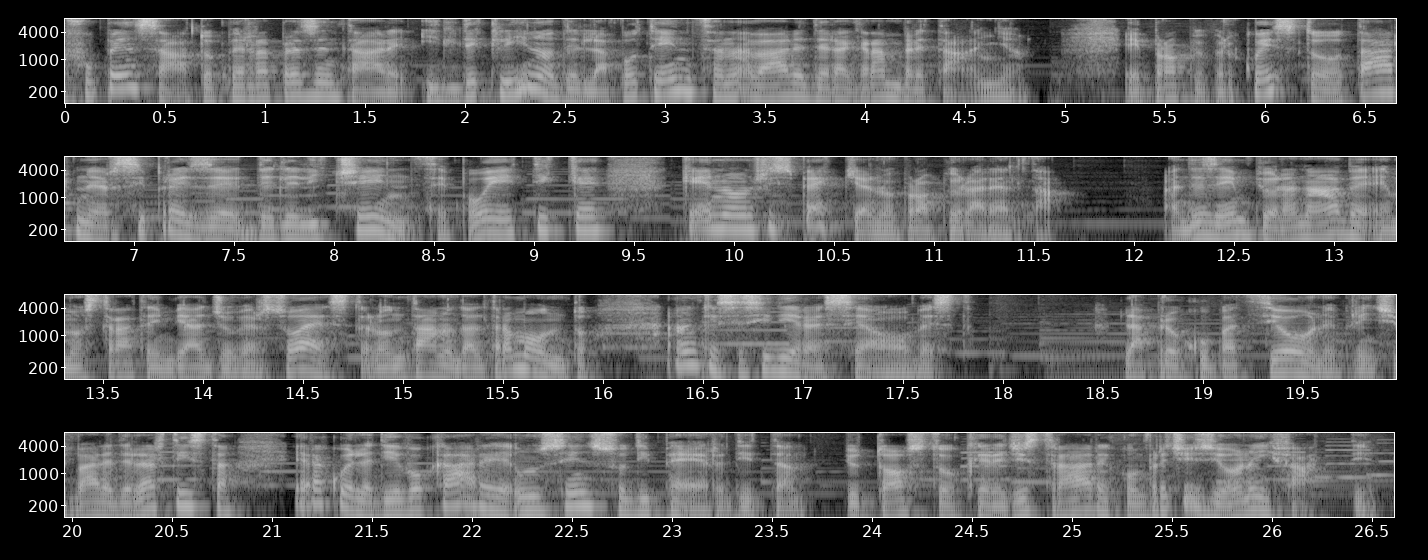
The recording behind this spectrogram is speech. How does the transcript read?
fu pensato per rappresentare il declino della potenza navale della Gran Bretagna e proprio per questo Turner si prese delle licenze poetiche che non rispecchiano proprio la realtà. Ad esempio la nave è mostrata in viaggio verso est, lontano dal tramonto, anche se si diresse a ovest. La preoccupazione principale dell'artista era quella di evocare un senso di perdita, piuttosto che registrare con precisione i fatti.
